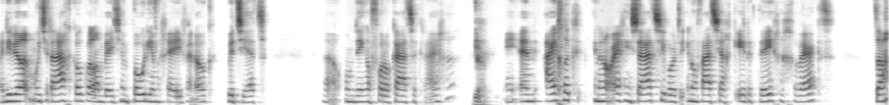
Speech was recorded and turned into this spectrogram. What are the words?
Maar die wil, moet je dan eigenlijk ook wel een beetje een podium geven en ook budget eh, om dingen voor elkaar te krijgen. Ja. En, en eigenlijk in een organisatie wordt de innovatie eigenlijk eerder tegengewerkt dan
